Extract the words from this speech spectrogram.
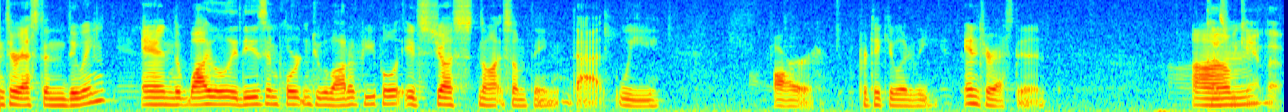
interested in doing, and while it is important to a lot of people, it's just not something that we are particularly interested in. Because Um, we can't vote.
